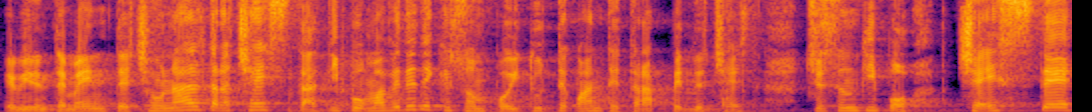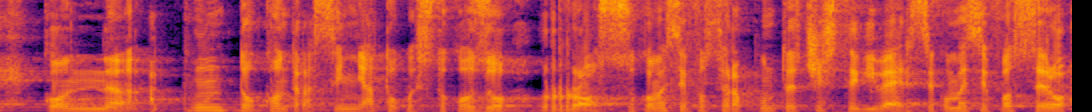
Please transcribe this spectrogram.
Evidentemente c'è un'altra cesta Tipo ma vedete che sono poi tutte quante trapped chest Cioè sono tipo ceste con appunto contrassegnato questo coso rosso Come se fossero appunto ceste diverse Come se fossero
